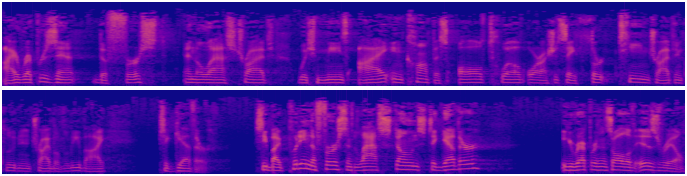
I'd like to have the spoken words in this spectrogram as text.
I represent the first and the last tribes, which means I encompass all 12, or I should say 13 tribes, including the tribe of Levi, together. See, by putting the first and last stones together, he represents all of Israel.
